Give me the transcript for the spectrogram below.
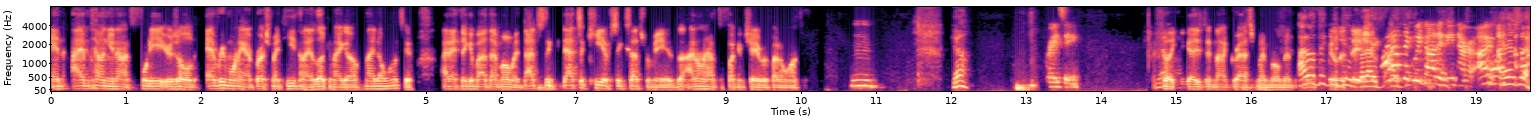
And I'm telling you now, at 48 years old, every morning I brush my teeth and I look and I go, I don't want to. And I think about that moment. That's the that's a key of success for me. Is I don't have to fucking shave if I don't want to. Mm. Yeah. Crazy. I Yeah. feel like you guys did not grasp my moment. I don't think we did, but I. realization. I don't think we got it either. I, Well, I, here's a-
